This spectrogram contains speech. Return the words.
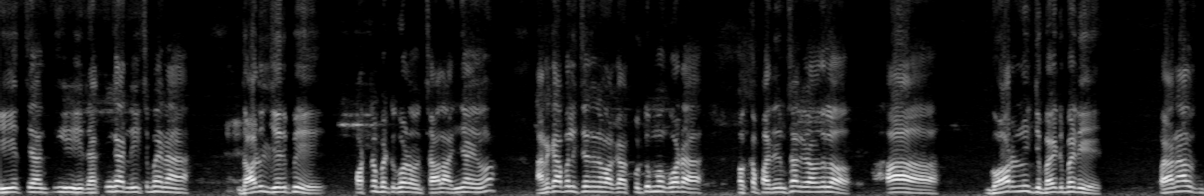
ఈ ఈ రకంగా నీచమైన దాడులు జరిపి పొట్టన పెట్టుకోవడం చాలా అన్యాయం. అనకాపల్లి చెందిన ఒక కుటుంబం కూడా ఒక పది నిమిషాల వ్యవధిలో ఆ ఘోరం నుంచి బయటపడి ప్రాణాలు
